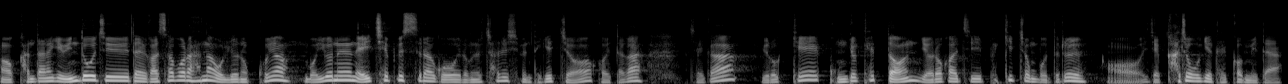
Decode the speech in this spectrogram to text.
어, 간단하게 윈도우즈에다가 서버를 하나 올려놓고요. 뭐 이거는 HFS라고 여러분들 찾으시면 되겠죠. 거기다가 제가 이렇게 공격했던 여러 가지 패킷 정보들을 어 이제 가져오게 될 겁니다.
